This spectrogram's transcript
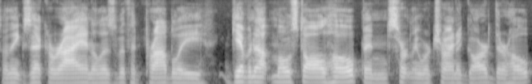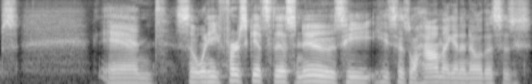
So I think Zechariah and Elizabeth had probably given up most all hope and certainly were trying to guard their hopes. And so when he first gets this news, he, he says, Well, how am I going to know this is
